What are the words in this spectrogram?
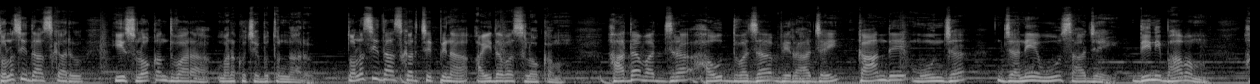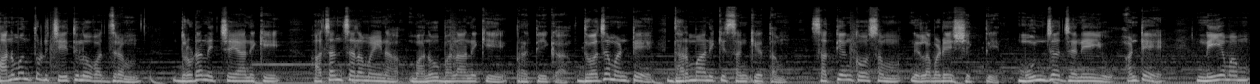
తులసిదాస్ గారు ఈ శ్లోకం ద్వారా మనకు చెబుతున్నారు. తులసిదాస్ గారు చెప్పిన ఐదవ శ్లోకం హద వజ్ర హౌధ్వజ విరాజై కాందే మూంజ జనేవు సాజై. దీని భావం హనుమంతుడి చేతిలో వజ్రం దృఢ నిశ్చయానికి అచంచలమైన మనోబలానికి ప్రతీక. ధ్వజం అంటే ధర్మానికి సంకేతం సత్యం కోసం నిలబడే శక్తి. ముంజ జనేయు అంటే నియమం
